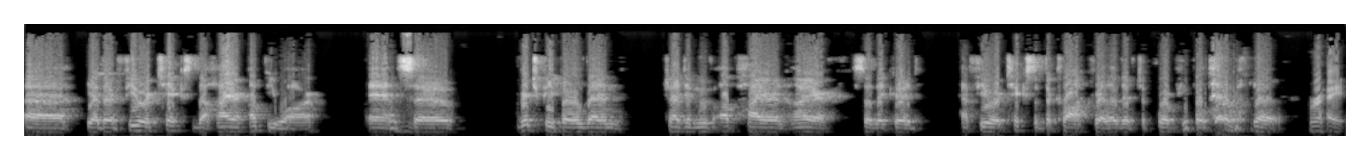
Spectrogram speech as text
uh, yeah, there are fewer ticks the higher up you are, and mm-hmm. so rich people then tried to move up higher and higher so they could have fewer ticks of the clock relative to poor people down below. Right.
